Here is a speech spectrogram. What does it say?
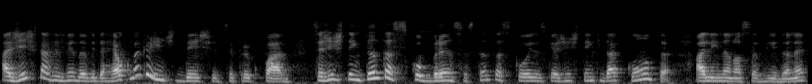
a gente que está vivendo a vida real, como é que a gente deixa de ser preocupado? Se a gente tem tantas cobranças, tantas coisas que a gente tem que dar conta ali na nossa vida, né?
